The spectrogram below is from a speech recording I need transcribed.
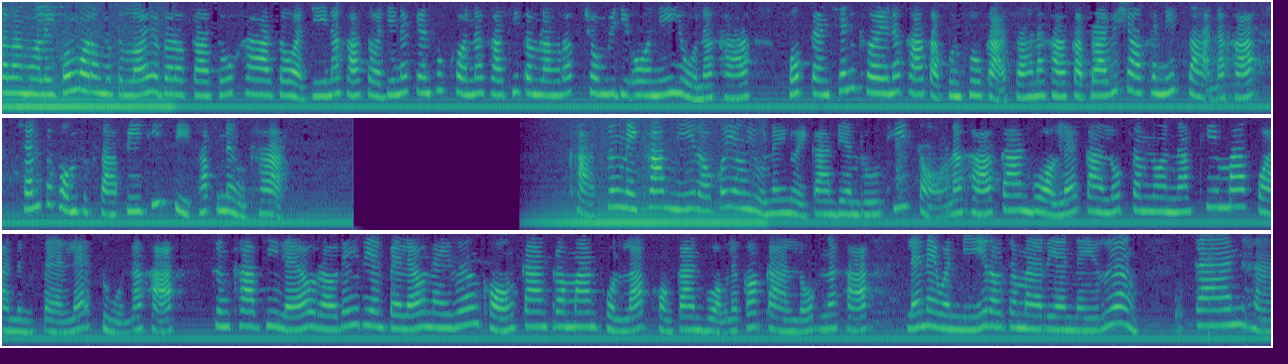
สลามอลัยกุมวะราะห์มะตุลลอฮิวะบะเราะกาตุค่ะ สวัสดีนะคะ สวัสดีนักเรียนทุกคนนะคะ ที่กำลังรับชมวิดีโอนี้อยู่นะคะ พบกันเช่นเคยนะคะ กับคุณครูกะซะนะคะ กับรายวิชาคณิตศาสตร์นะคะ ชั้นประถมศึกษาปีที่4ทับ1ค่ะ ค่ะ ซึ่งในคาบนี้เราก็ยังอยู่ในหน่วยการเรียนรู้ที่ 2 นะคะ การบวกและการลบจำนวนนับที่มากกว่า 1 0 0 0 0แสนและ0นะคะ ซึ่งคาบที่แล้วเราได้เรียนไปแล้วในเรื่องของการประมาณผลลัพธ์ของการบวกและก็การลบนะคะ และในวันนี้เราจะมาเรียนในเรื่อง การหา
